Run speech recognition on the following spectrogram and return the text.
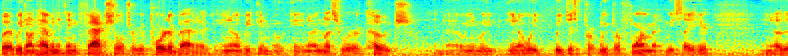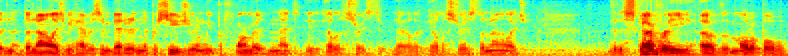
but we don't have anything factual to report about it. You know, we can, you know, unless we're a coach. You know, I mean, we, you know, we, we just we perform it. We say here, you know, the, the knowledge we have is embedded in the procedure, and we perform it, and that illustrates the, illustrates the knowledge. The discovery of the multiple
